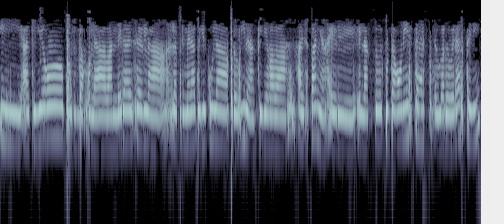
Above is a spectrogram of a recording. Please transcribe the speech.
y aquí llegó pues bajo la bandera de ser la, la primera película provida que llegaba a España. El, el actor protagonista es Eduardo Verástegui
